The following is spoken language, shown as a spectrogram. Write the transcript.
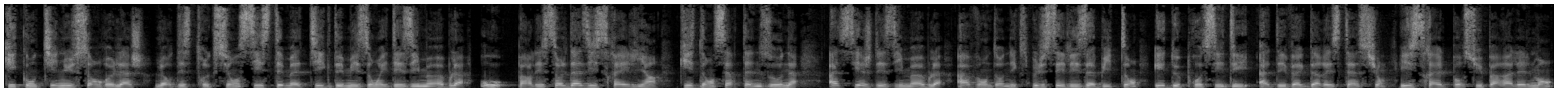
qui continuent sans relâche leur destruction systématique des maisons et des immeubles, ou par les soldats israéliens qui, dans certaines zones assiègent des immeubles avant d'en expulser les habitants et de procéder à des vagues d'arrestations. Israël poursuit parallèlement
